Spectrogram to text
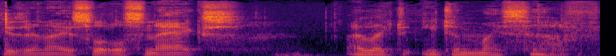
These are nice little snacks. I like to eat them myself.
